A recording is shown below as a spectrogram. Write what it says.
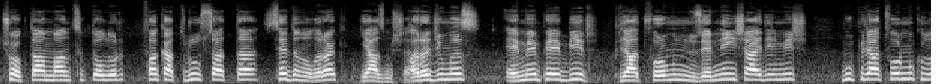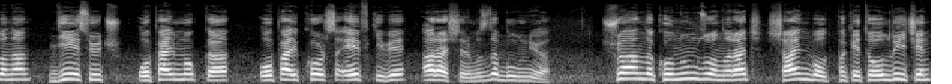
çok daha mantıklı olur. Fakat ruhsatta sedan olarak yazmışlar. Aracımız MP1 platformunun üzerine inşa edilmiş. Bu platformu kullanan DS3, Opel Mokka, Opel Corsa F gibi araçlarımız da bulunuyor. Şu anda konumuz olan araç Shinebolt paketi olduğu için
